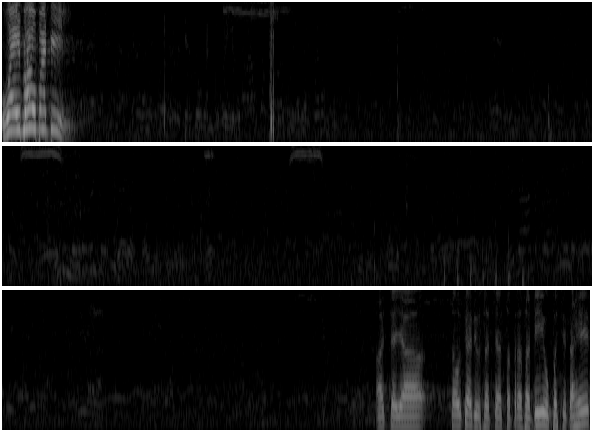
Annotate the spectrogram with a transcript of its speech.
वैभव पाटील. आजच्या या चौथ्या दिवसाच्या सत्रासाठी उपस्थित आहेत.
